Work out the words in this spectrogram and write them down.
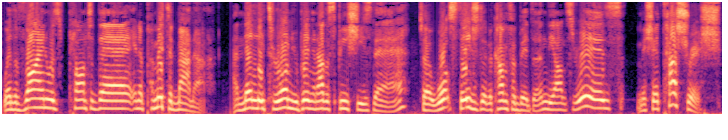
where the vine was planted there in a permitted manner, and then later on you bring another species there. So at what stage does it become forbidden? The answer is Mishet Tashrish.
